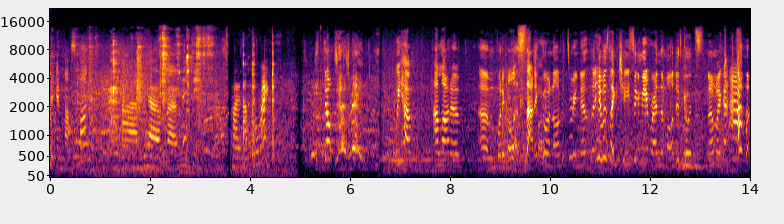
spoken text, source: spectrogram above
chicken massaman, and we have uh, veggies, pineapple. Don't touch me! We have a lot of um, what do you call it, static going on between us. He was like chasing me around the mall, just going, and I'm like, ah!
